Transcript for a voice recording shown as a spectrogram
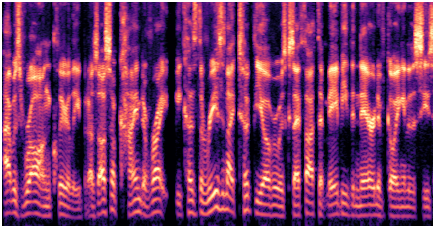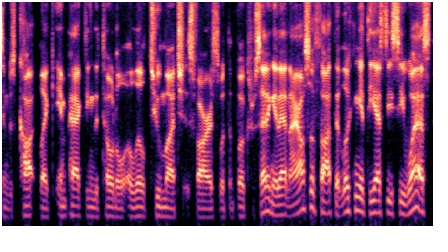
I was wrong clearly, but I was also kind of right because the reason I took the over was because I thought that maybe the narrative going into the season was caught like impacting the total a little too much as far as what the books were setting it at. And I also thought that looking at the SEC West,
